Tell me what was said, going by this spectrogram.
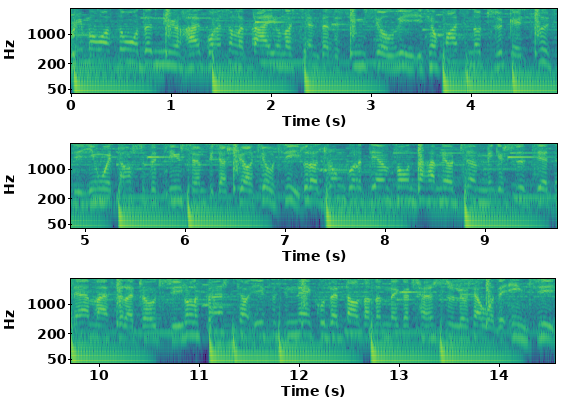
Remo 啊，送我的女孩关上了带，用到现在的新秀丽。以前花钱都只给自己，因为当时的精神比较需要救济。做到中国的巅峰，但还没有证明给世界。Damn I feel like 周琦，装了三十条一次性内裤，在到达的每个城市留下我的印记。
